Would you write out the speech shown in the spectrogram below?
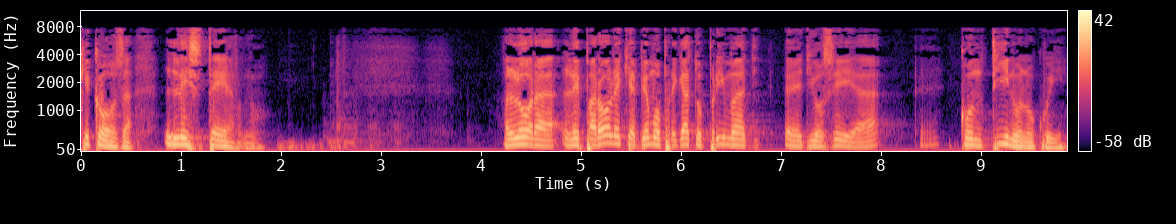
che cosa? L'esterno. Allora, le parole che abbiamo pregato prima di, eh, di Osea eh, continuano qui.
